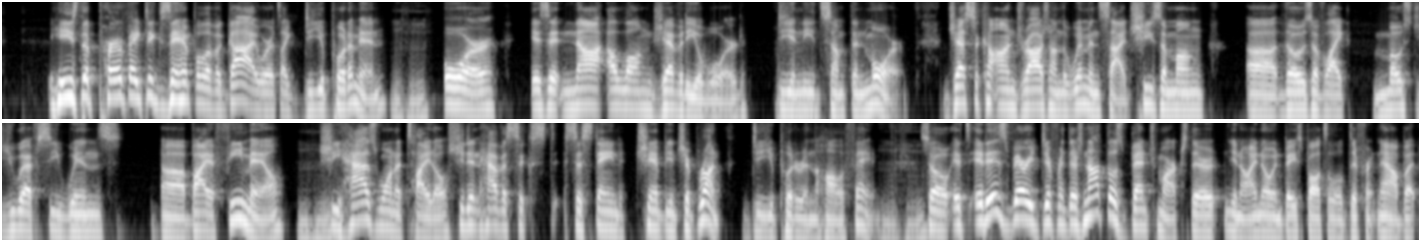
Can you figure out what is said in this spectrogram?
he's the perfect example of a guy where it's like, do you put him in? Mhm. or is it not a longevity award? Do you Mhm. need something more? Jessica Andrade on the women's side, she's among uh, those of like most UFC wins uh, by a female. Mhm. She has won a title. She didn't have a sus- sustained championship run. Do you put her in the Hall of Fame? Mhm. So it's it is very different. There's not those benchmarks there. You know, I know in baseball it's a little different now, but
